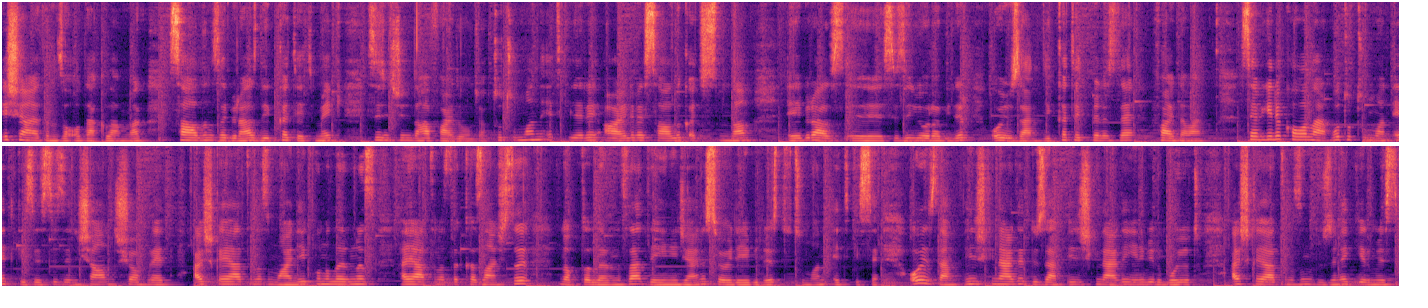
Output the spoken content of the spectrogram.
iş hayatınıza odaklanmak, sağlığınıza biraz dikkat etmek sizin için daha faydalı olacak. Tutulmanın etkileri aile ve sağlık açısından e, biraz e, sizi yorabilir. O yüzden dikkat etmenizde fayda var. Sevgili kovalar bu tutulmanın etkisi sizin şan, şöhret, aşk hayatınız, mali konularınız, hayatınızda kazançlı noktalarınıza değineceğini söyleyebiliriz tutulmanın etkisi. O yüzden ilişkilerde düzen, ilişkilerde yeni bir boyut, aşk hayatınızın düzene girmesi,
